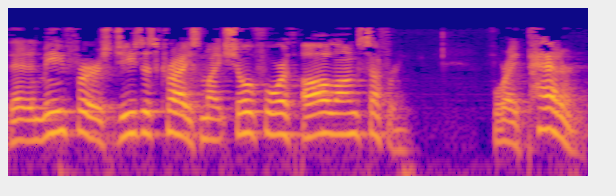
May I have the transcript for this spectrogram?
That in me first Jesus Christ might show forth all long suffering for a pattern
